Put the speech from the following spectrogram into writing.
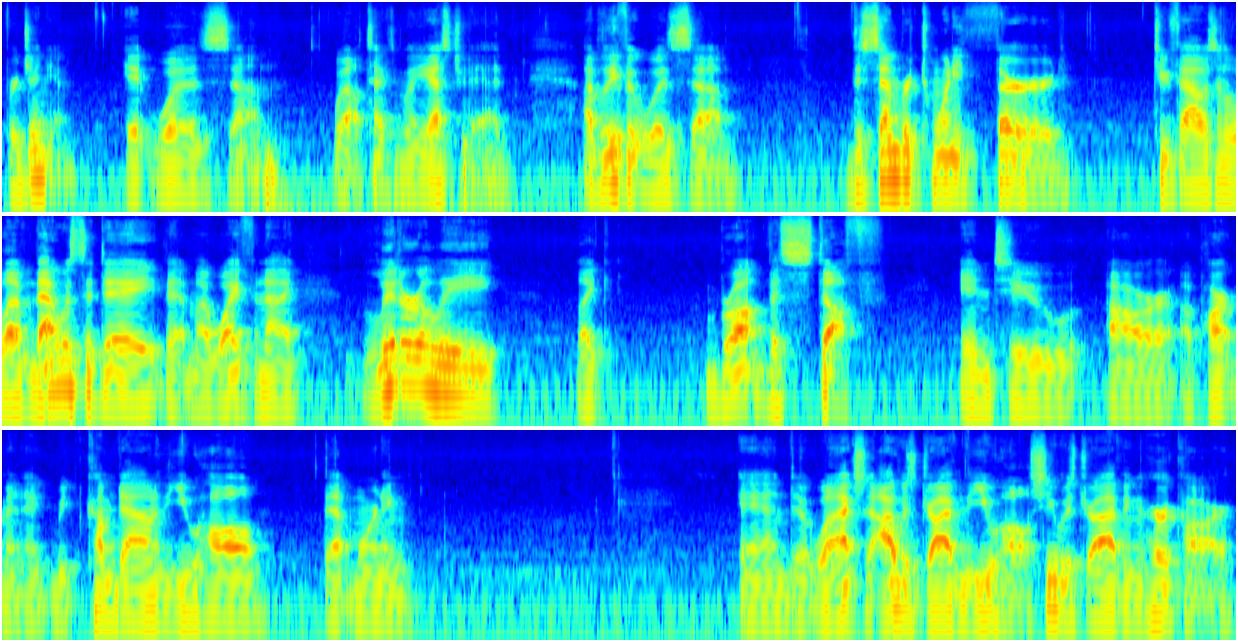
Virginia. It was um, well, technically yesterday. I, I believe it was uh, December twenty third 2011. That was the day that my wife and I literally like brought the stuff into our apartment. We'd come down in the U-Haul that morning. And uh, well, actually, I was driving the U-Haul. She was driving her car,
